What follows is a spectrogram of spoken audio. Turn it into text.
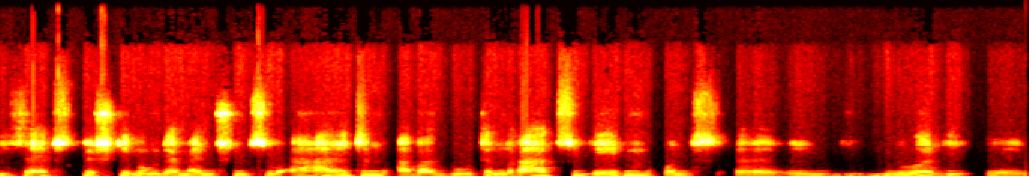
die Selbstbestimmung der Menschen zu erhalten, aber guten Rat zu geben und äh, nur die äh,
